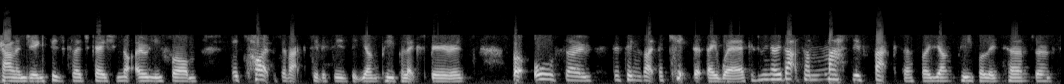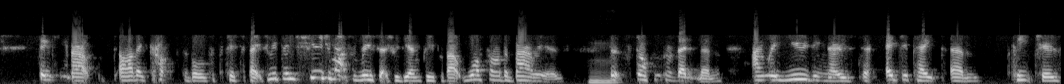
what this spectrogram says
challenging physical education, not only from the types of activities that young people experience, but also the things like the kit that they wear, because we know that's a massive factor for young people in terms of thinking about are they comfortable to participate. So we've done huge amounts of research with young people about what are the barriers mm. that stop and prevent them, and we're using those to educate um, teachers,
